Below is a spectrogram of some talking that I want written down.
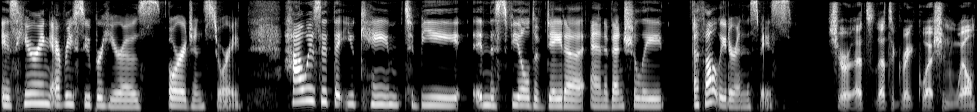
is hearing every superhero's origin story. How is it that you came to be in this field of data and eventually a thought leader in the space? Sure, that's that's a great question. Well,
